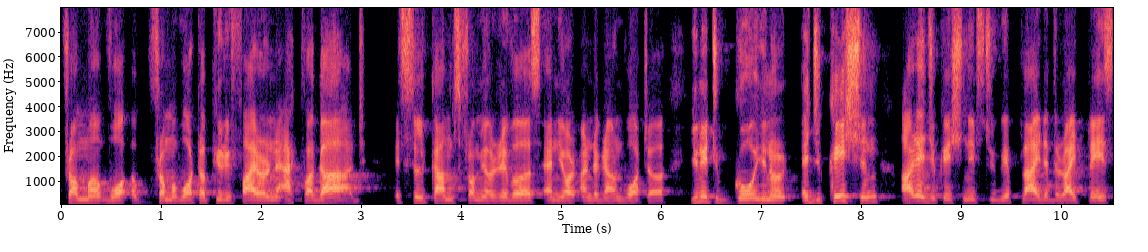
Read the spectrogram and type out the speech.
from, a, from a water purifier and Aquaguard. It still comes from your rivers and your underground water. You need to go, you know, education, our education needs to be applied at the right place.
